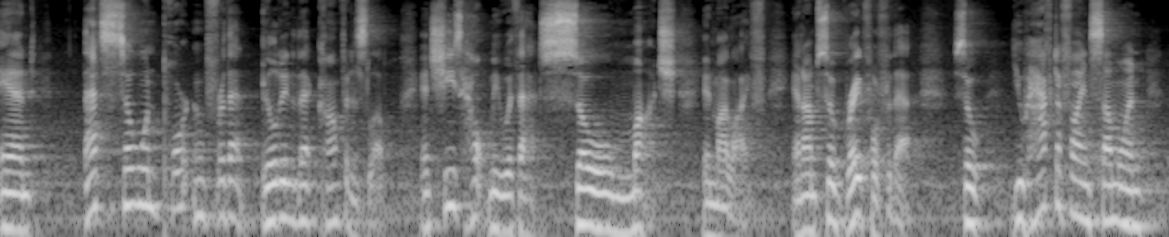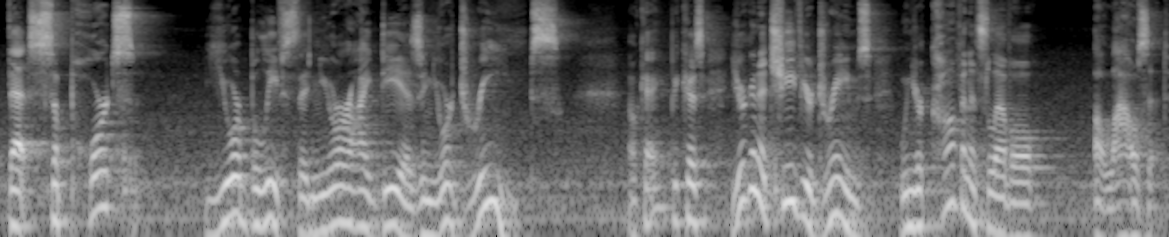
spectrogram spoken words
And that's so important for that building of that confidence level. And she's helped me with that so much in my life. And I'm so grateful for that. So you have to find someone that supports your beliefs and your ideas and your dreams. Okay? Because you're going to achieve your dreams when your confidence level allows it.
